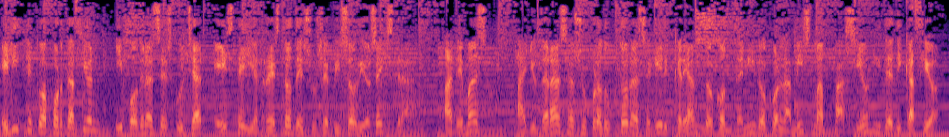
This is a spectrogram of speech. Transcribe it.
Elige tu aportación y podrás escuchar este y el resto de sus episodios extra. Además, ayudarás a su productor a seguir creando contenido con la misma pasión y dedicación.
